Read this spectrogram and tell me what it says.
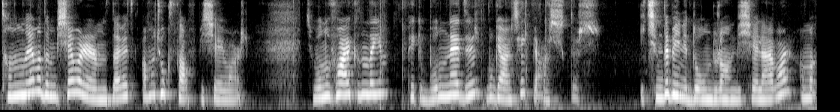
tanımlayamadığım bir şey var aramızda evet ama çok saf bir şey var. Şimdi bunun farkındayım. Peki bu nedir? Bu gerçek bir aşktır. İçimde beni donduran bir şeyler var ama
